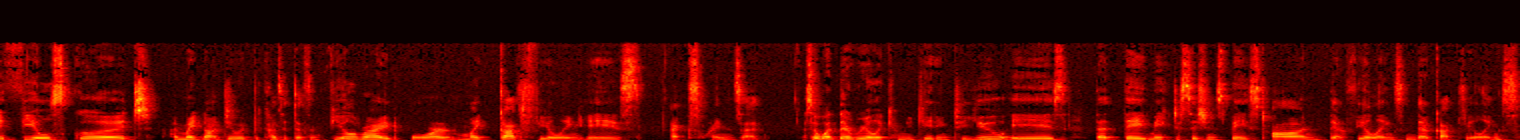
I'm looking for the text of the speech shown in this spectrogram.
It feels good. I might not do it because it doesn't feel right, or my gut feeling is X, Y, and Z. So, what they're really communicating to you is that they make decisions based on their feelings and their gut feelings.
